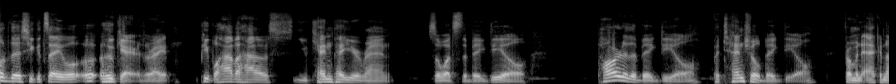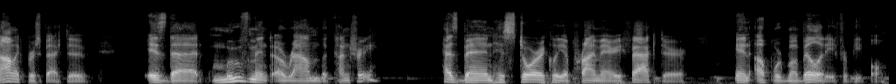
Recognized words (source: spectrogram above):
of this you could say well who cares right? People have a house you can pay your rent so what's the big deal? Part of the big deal potential big deal from an economic perspective is that movement around the country has been historically a primary factor in upward mobility for people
